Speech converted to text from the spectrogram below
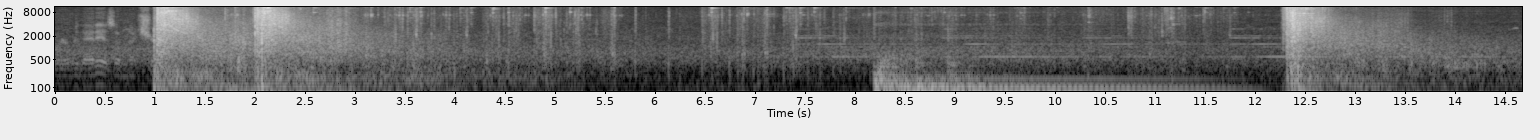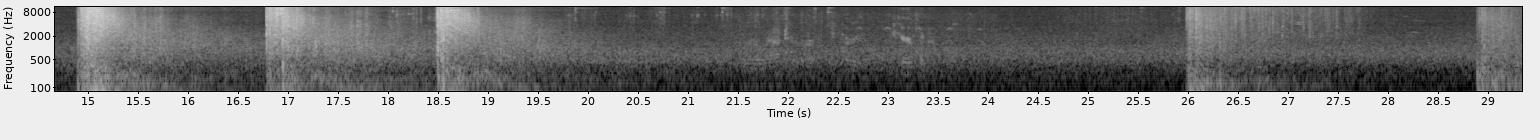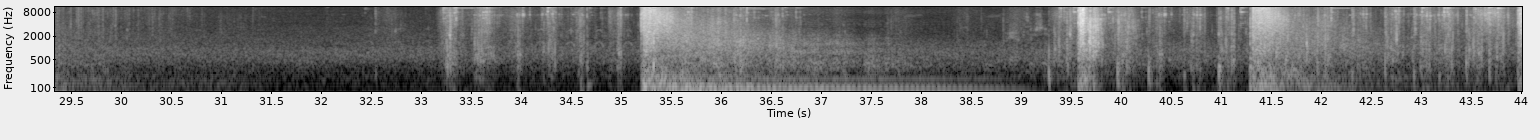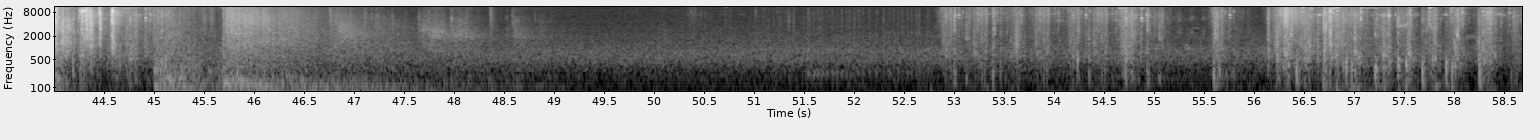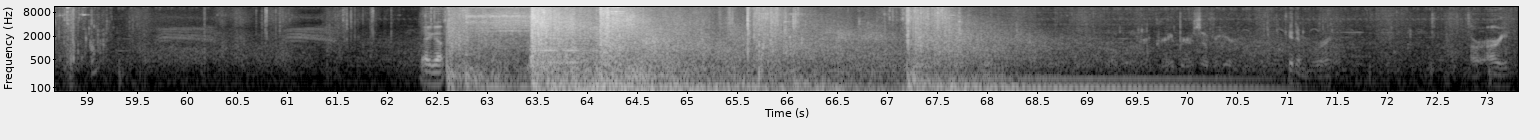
Wherever that is, I'm not sure. We're around here. Are, are you careful now? Panthers over there. There you go. Gray Bear's over here. Get him, Rory. Or are you?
